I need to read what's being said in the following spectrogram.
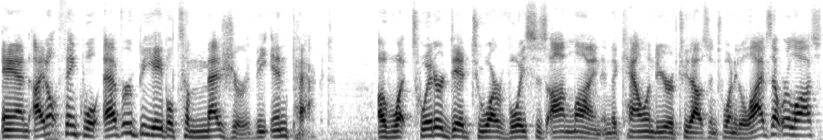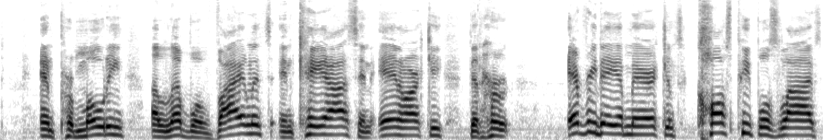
And I don't think we'll ever be able to measure the impact of what Twitter did to our voices online in the calendar year of 2020, the lives that were lost. And promoting a level of violence and chaos and anarchy that hurt everyday Americans, cost people's lives.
